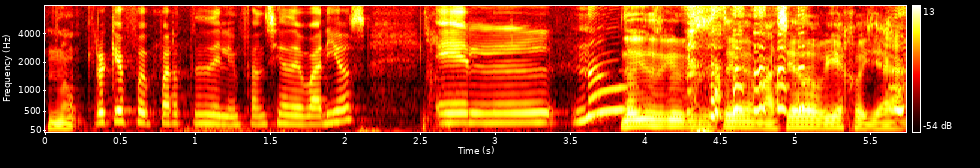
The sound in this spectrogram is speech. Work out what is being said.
No. Creo que fue parte de la infancia de varios. El... No. No, yo creo que estoy demasiado viejo ya.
